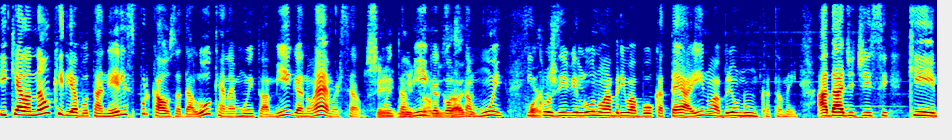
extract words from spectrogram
e que ela não queria votar neles por causa da Lu, que ela é muito amiga, não é, Marcelo? Sim, muito muito, amiga, gosta muito. forte. Inclusive, Lu não abriu a boca até aí, não abriu nunca também. Haddad disse que,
